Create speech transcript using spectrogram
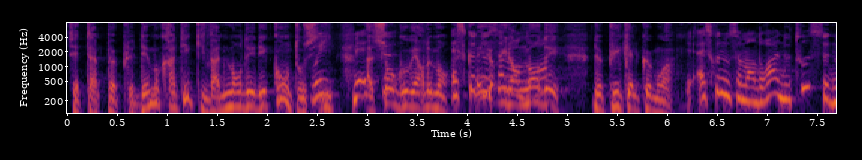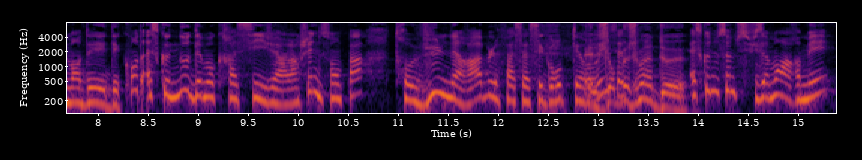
c'est un peuple démocratique qui va demander des comptes aussi à son gouvernement. Est-ce que nous il en demandé depuis quelques mois. Est-ce que nous sommes en droit, nous tous, de demander des comptes? Est-ce que nos démocraties, Gérard Larcher, ne sont pas trop vulnérables face à ces groupes terroristes Elles ont besoin de... Est-ce que nous sommes suffisamment armés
